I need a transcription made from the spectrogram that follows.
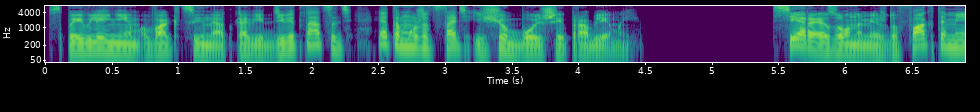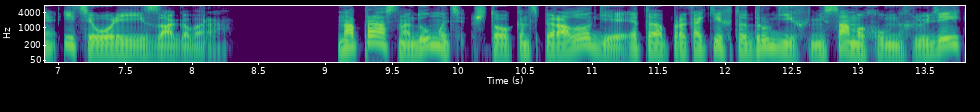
С появлением вакцины от COVID-19 это может стать еще большей проблемой. Серая зона между фактами и теорией заговора. Напрасно думать, что конспирология — это про каких-то других, не самых умных людей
